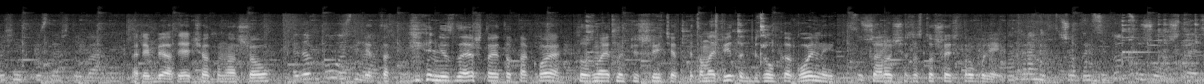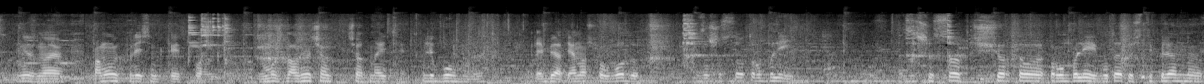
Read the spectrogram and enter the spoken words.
Очень вкусная штука. Ребят, я что-то нашел. Это вкусно. Это, я не знаю, что это такое. Кто знает, напишите. Это напиток безалкогольный. Слушай. Короче, за 106 рублей. Охранник, ты что, Конституцию ушел читать? Не знаю. По-моему, плесень какая-то плавает. Может, должны чем- что-то найти. По-любому, да? Ребят, я нашел воду за 600 рублей. За 600 чертова рублей. Вот эту стеклянную.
